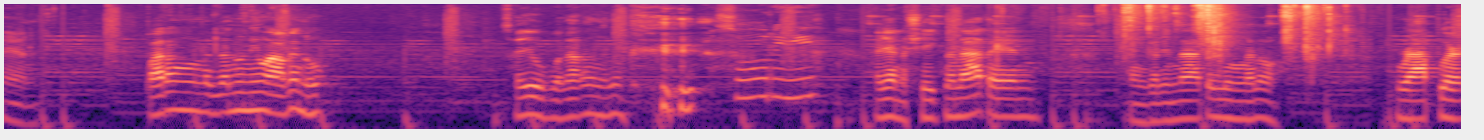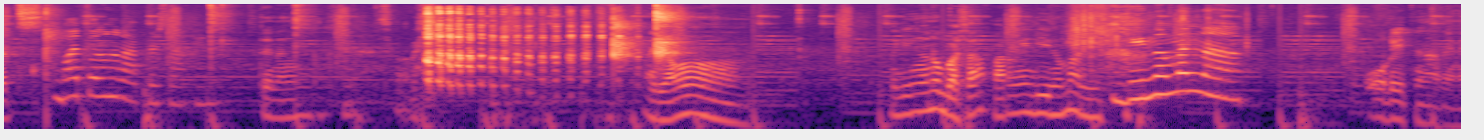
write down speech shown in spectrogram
Ayan. Parang nag-ano na yung akin, no? Sa'yo, wala kang ano. Sorry. Ayan, na-shake na natin. Tanggalin natin yung ano, wraplets. Bakit walang wrapper sa akin? Tinanggal na. Sorry. Ayun. Naging ano ba siya? Parang hindi naman. Hindi naman ah. Ulit na natin.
